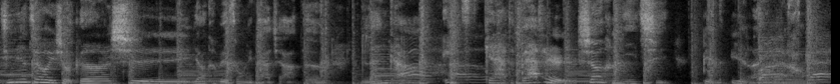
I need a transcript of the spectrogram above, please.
今天最后一首歌是要特别送给大家的 Lenka，It's Get Better，希望和你一起变得越来越好。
